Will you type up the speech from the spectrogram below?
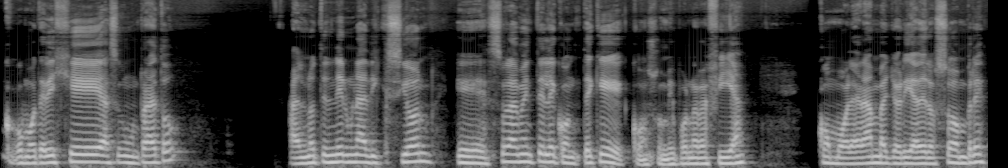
Como te dije hace un rato, al no tener una adicción, eh, solamente le conté que consumí pornografía, como la gran mayoría de los hombres,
